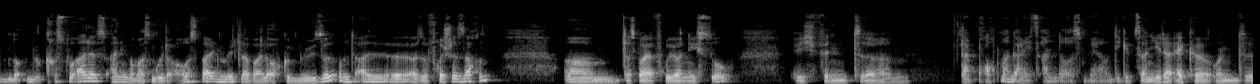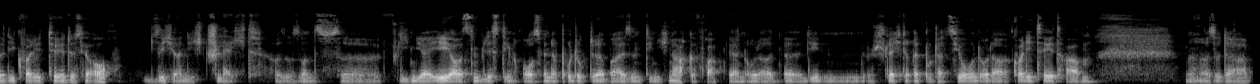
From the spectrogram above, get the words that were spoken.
du kriegst du alles, einigermaßen gute Auswahl, mittlerweile auch Gemüse und all, äh, also frische Sachen. Ähm, das war ja früher nicht so. Ich finde, ähm, da braucht man gar nichts anderes mehr. Und die gibt's an jeder Ecke und äh, die Qualität ist ja auch sicher nicht schlecht. Also sonst äh, fliegen die ja eh aus dem Listing raus, wenn da Produkte dabei sind, die nicht nachgefragt werden oder äh, die eine schlechte Reputation oder Qualität haben. Also da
